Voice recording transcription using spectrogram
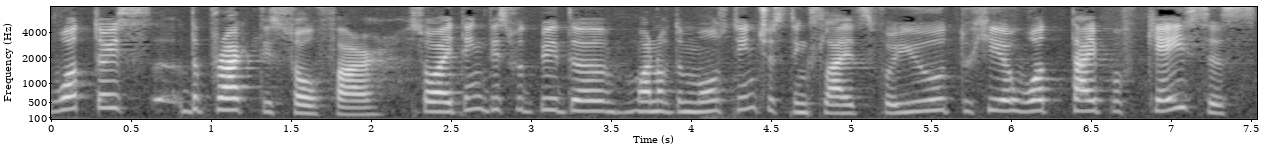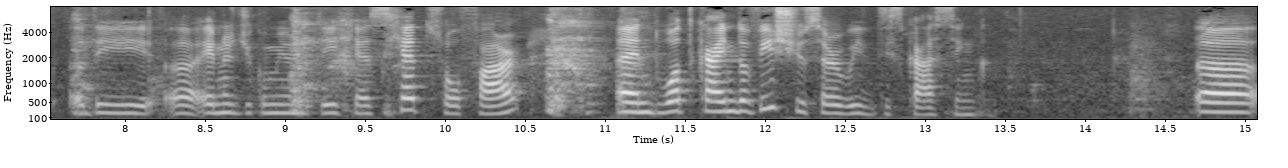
what is the practice so far? So I think this would be the one of the most interesting slides for you to hear what type of cases the uh, energy community has had so far, and what kind of issues are we discussing. Uh,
